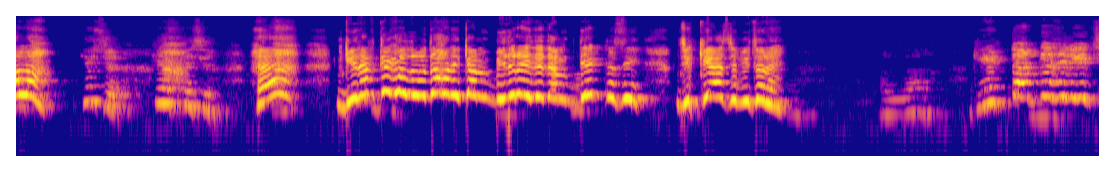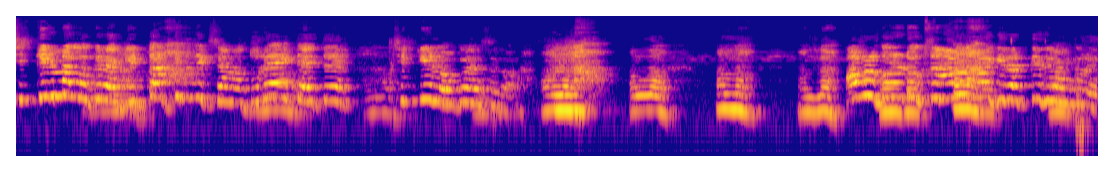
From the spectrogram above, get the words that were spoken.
আল্লাহ কি হয়েছে কি হয়েছে হ্যাঁ গেট কে তুমি তখন আমি ভিতরে যেতে আমি দেখতেছি যে কে আছে ভিতরে। আল্লাহ। গেট তো আটকে দিলি ছিটকির মারলো কেরা গেট তো আটকে দেখছি আমার। দূরে আইতে আইতে ছিটকির লোক হয়েছে গা। আল্লাহ আল্লাহ আল্লাহ আল্লাহ। আমার ঘরে ঢুকছে না আমার গেট আটকে দিলাম করে।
